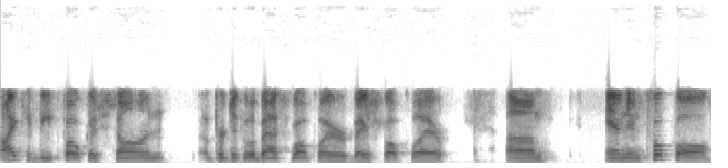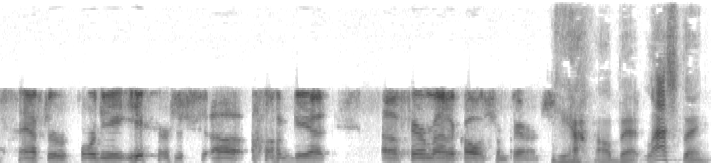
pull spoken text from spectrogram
I could be focused on a particular basketball player or baseball player. Um, and in football, after 48 years, uh, I'll get a fair amount of calls from parents. Yeah, I'll bet. Last thing,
